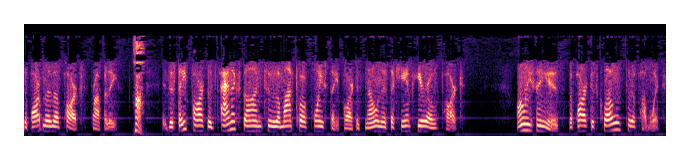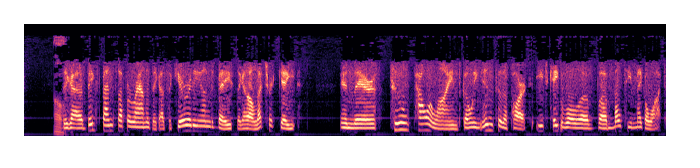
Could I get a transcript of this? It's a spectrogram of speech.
Department of Parks property. Huh. The state park is annexed on to the Montauk Point State Park. It's known as the Camp Hero Park. Only thing is, the park is closed to the public. Oh. They got a big fence up around it. They got security on the base. They got an electric gate. And there's two power lines going into the park, each capable of uh, multi megawatts.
